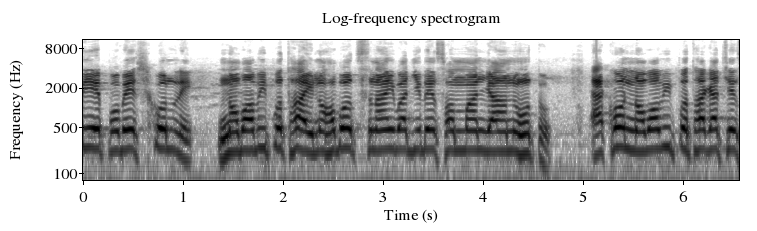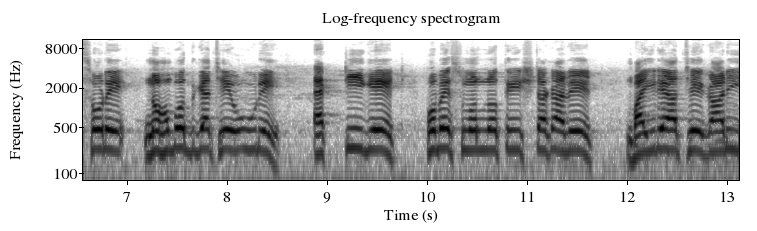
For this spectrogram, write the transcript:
দিয়ে প্রবেশ করলে নবাবী প্রথায় নহবত স্নাইবাজিদের সম্মান জানানো হতো। এখন নবাবী প্রথা গেছে সরে নহবত গেছে উড়ে। একটি গেট প্রবেশ মূল্য তিরিশ টাকা রেট বাইরে আছে গাড়ি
